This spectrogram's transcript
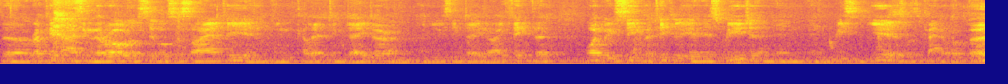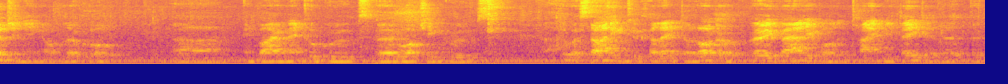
the recognizing the role of civil society in, in collecting data and, and using data. I think that what we've seen, particularly in this region in, in recent years, is kind of a burgeoning of local uh, environmental groups, bird watching groups, uh, who are starting to collect a lot of very valuable and timely data that, that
